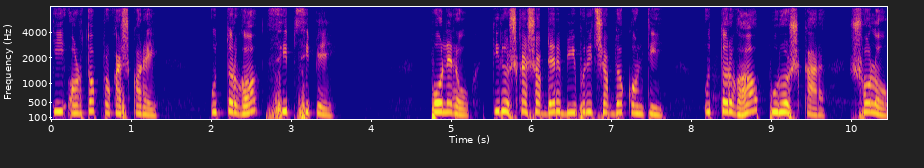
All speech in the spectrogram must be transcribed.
কি অর্থ প্রকাশ করে? উত্তর গ, সিপসিপে। পনেরো তিরস্কার শব্দের বিপরীত শব্দ কোনটি? উত্তর ঘ, পুরস্কার। ষোলো,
